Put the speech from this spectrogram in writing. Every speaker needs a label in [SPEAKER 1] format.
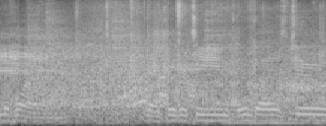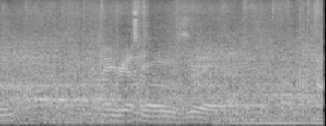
[SPEAKER 1] round of one. Vancouver team, Columbus two,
